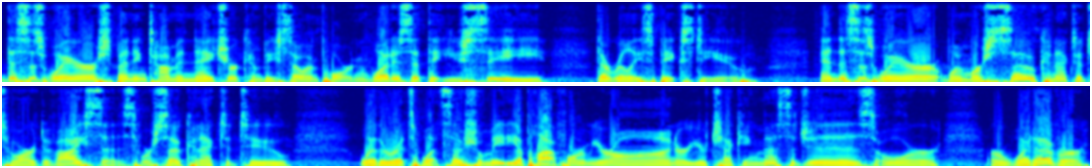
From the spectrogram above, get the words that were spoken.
this is where spending time in nature can be so important. What is it that you see that really speaks to you? And this is where, when we're so connected to our devices, we're so connected to whether it's what social media platform you're on or you're checking messages or or whatever.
